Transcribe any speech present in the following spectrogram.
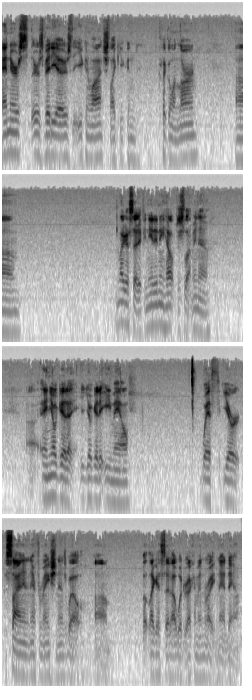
and there's there's videos that you can watch, like you can click on learn. Um, like I said, if you need any help, just let me know. Uh, and you'll get a you'll get an email with your sign-in information as well. Um, but like I said, I would recommend writing that down.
